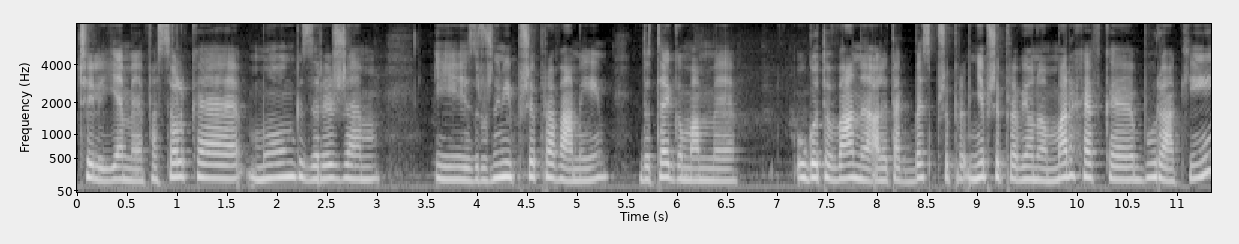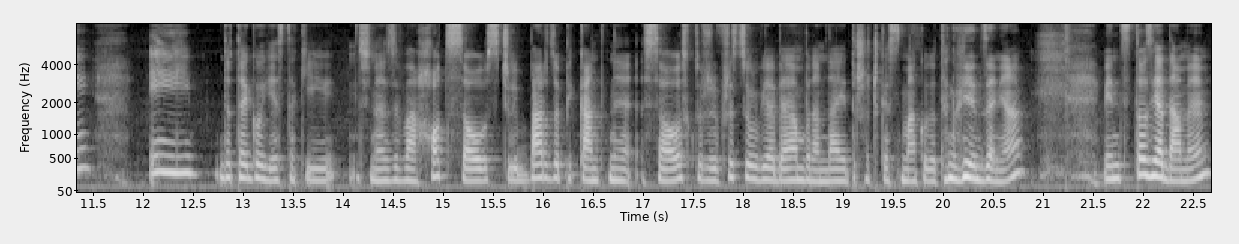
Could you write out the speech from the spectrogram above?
czyli jemy fasolkę, mung z ryżem i z różnymi przyprawami. Do tego mamy ugotowane, ale tak bez przypra- nieprzyprawioną marchewkę, buraki i do tego jest taki, się nazywa hot sauce, czyli bardzo pikantny sos, który wszyscy uwielbiają, bo nam daje troszeczkę smaku do tego jedzenia. Więc to zjadamy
